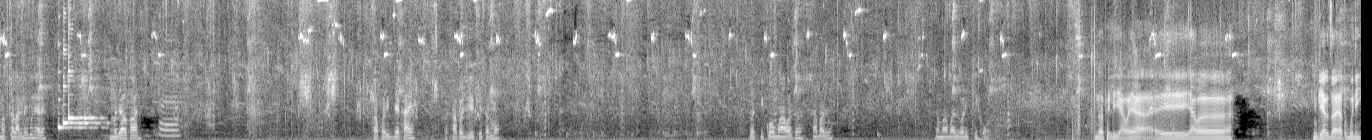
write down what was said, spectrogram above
મસ્ત લાગે નહીં બની યારે મજા આવે ખાવાની? ફાફડા વિદ્યા ખાય, પછી આપણે જઈએ ખેતરમાં. બસ ચીકો આમાં આવે છે, આ બાજુ. આમાં આ બાજુ વળી ચીકો. પેલી આવે એ, આવે ઘેર જાય આ તો બુની.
